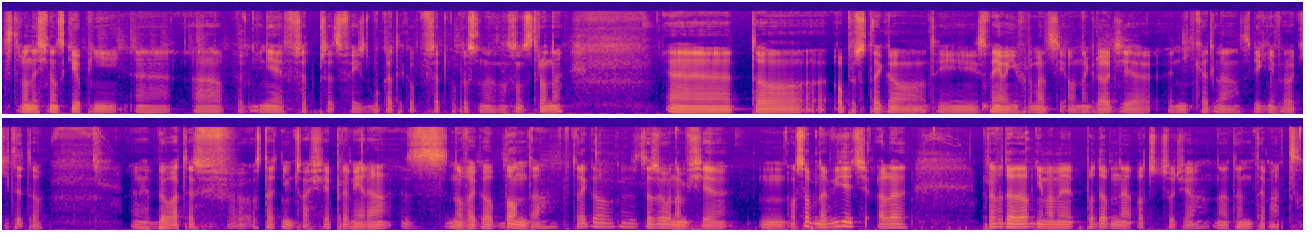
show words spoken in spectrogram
stronę Śląskiej Opinii, e, a pewnie nie wszedł przez Facebooka, tylko wszedł po prostu na naszą stronę, to oprócz tego, tej wspaniałej informacji o nagrodzie Nike dla Zbigniewa Rokity, to była też w ostatnim czasie premiera z nowego Bonda, którego zdarzyło nam się mm, osobno widzieć, ale prawdopodobnie mamy podobne odczucia na ten temat.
